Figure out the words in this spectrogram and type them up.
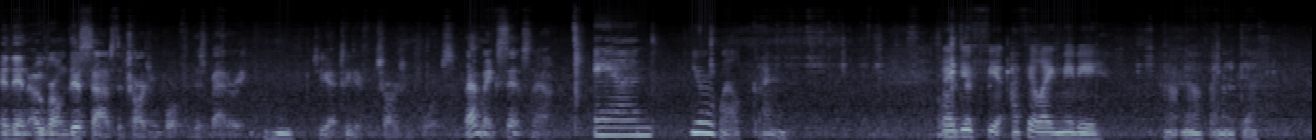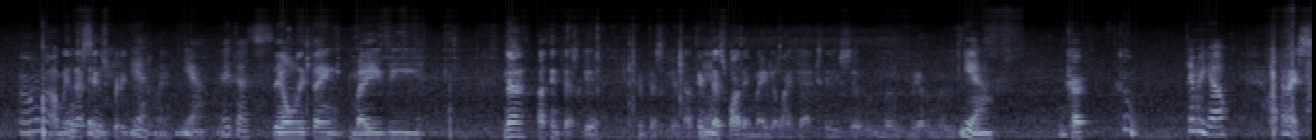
and then over on this side is the charging port for this battery. Mhm. So you got two different charging ports. That makes sense now. And you're welcome. But I do feel I feel like maybe I don't know if I need to. I don't know. I mean, we'll that seems pretty good yeah, to me. Yeah, it does. The only thing, maybe, no, I think that's good. I think that's good. I think Yeah. that's why they made it like that too, so it would move, be able to move. Yeah. Okay, cool, There we go. nice.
